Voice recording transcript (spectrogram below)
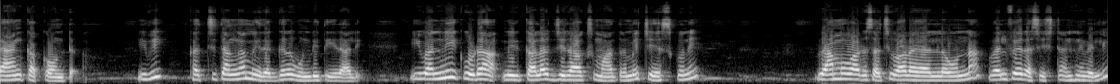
బ్యాంక్ అకౌంట్. ఇవి ఖచ్చితంగా మీ దగ్గర ఉండి తీరాలి. ఇవన్నీ కూడా మీరు కలర్ జిరాక్స్ మాత్రమే చేసుకుని గ్రామవారి సచివాలయాల్లో ఉన్న వెల్ఫేర్ అసిస్టెంట్ని వెళ్ళి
